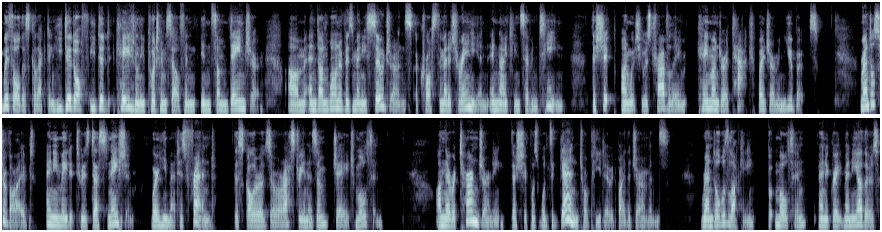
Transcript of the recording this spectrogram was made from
with all this collecting, he did off, he did occasionally put himself in, in some danger. Um, and on one of his many sojourns across the Mediterranean in 1917, the ship on which he was traveling came under attack by German U-boats. Rendell survived and he made it to his destination, where he met his friend, the scholar of Zoroastrianism, J.H. Moulton. On their return journey, their ship was once again torpedoed by the Germans. Rendell was lucky, but Moulton and a great many others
